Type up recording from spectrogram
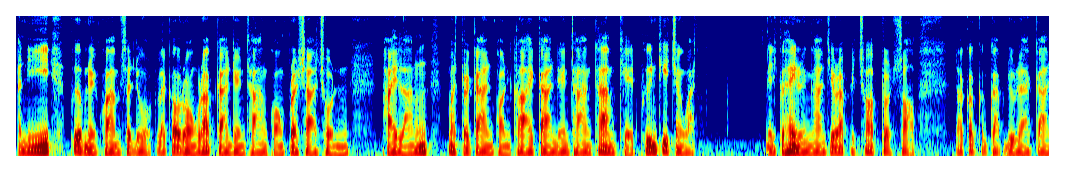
อันนี้เพื่อในความสะดวกและก็รองรับการเดินทางของประชาชน ภายหลังมาตรการผ่อนคลายการเดินทางข้ามเขตพื้นที่จังหวัด อันนี้ก็ให้หน่วยงานที่รับผิดชอบตรวจสอบ แล้วก็กำกับดูแลการ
